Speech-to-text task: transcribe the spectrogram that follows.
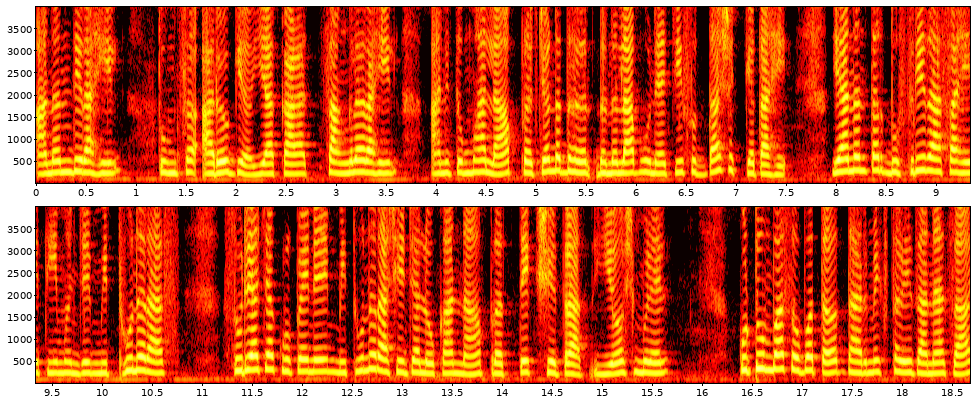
आनंदी राहील तुमचं आरोग्य या काळात चांगलं राहील आणि तुम्हाला प्रचंड ध धनलाभ होण्याची सुद्धा शक्यता आहे. यानंतर दुसरी रास आहे ती म्हणजे मिथुन रास. सूर्याच्या कृपेने मिथुन राशीच्या लोकांना प्रत्येक क्षेत्रात यश मिळेल. कुटुंबासोबतच धार्मिक स्थळी जाण्याचा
